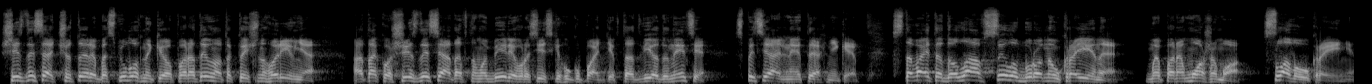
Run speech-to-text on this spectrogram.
64 безпілотники оперативно-тактичного рівня а також 60 автомобілів російських окупантів та дві одиниці спеціальної техніки. Ставайте до лав Сил оборони України. Ми переможемо. Слава Україні!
